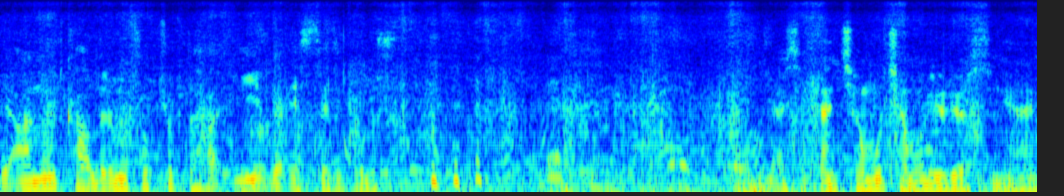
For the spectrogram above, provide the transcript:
bir Arnavut kaldırımı çok çok daha iyi ve estetik olur. Gerçekten çamur çamur yürüyorsun yani.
